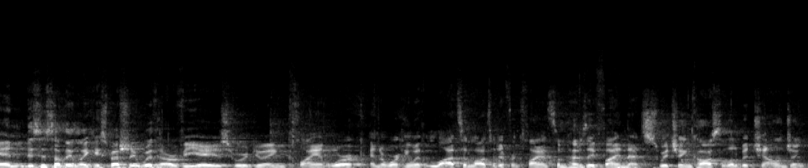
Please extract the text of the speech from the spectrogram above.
And this is something like, especially with our VAs who are doing client work and they're working with lots and lots of different clients, sometimes they find that switching cost a little bit challenging.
